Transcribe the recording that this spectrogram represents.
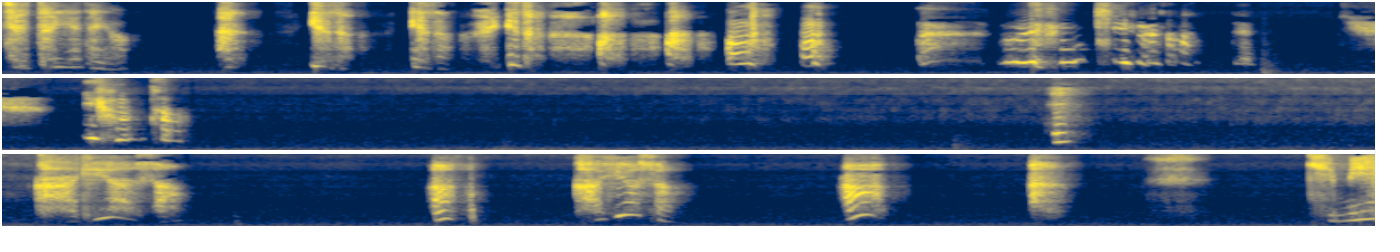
絶対嫌だよ。嫌だ、嫌だ、嫌だ。あ、あ、あ、あ、腕切るなんて。嫌だ。え鍵屋さんあ、鍵屋さん。あ君、天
